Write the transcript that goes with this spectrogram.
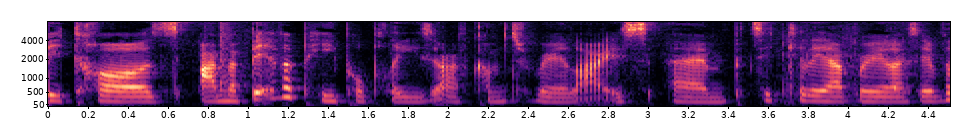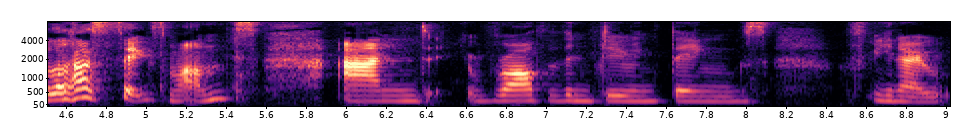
because I'm a bit of a people pleaser, I've come to realise. Um, particularly, I've realised over the last six months. And rather than doing things, you know,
